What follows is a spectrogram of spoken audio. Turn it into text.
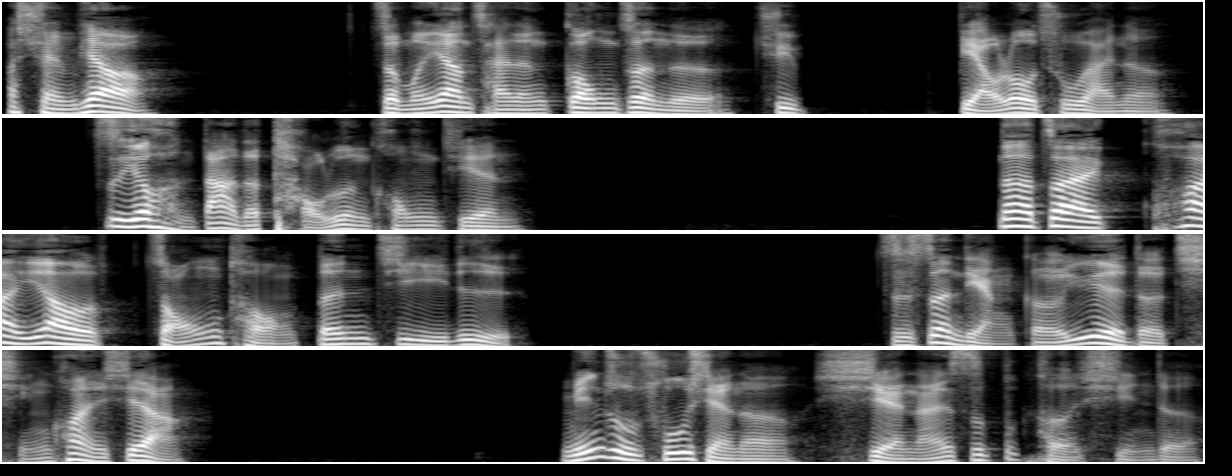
啊，选票怎么样才能公正的去表露出来呢？是有很大的讨论空间。那在快要总统登记日只剩两个月的情况下，民主初选呢，显然是不可行的，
